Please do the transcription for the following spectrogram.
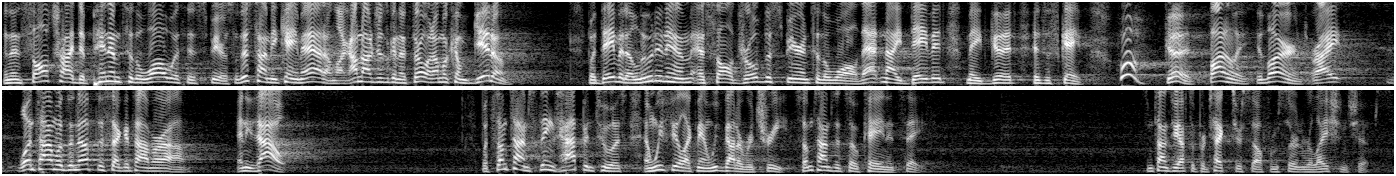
And then Saul tried to pin him to the wall with his spear. So this time he came at him, like, I'm not just going to throw it, I'm going to come get him. But David eluded him as Saul drove the spear into the wall. That night, David made good his escape. Whew, good. Finally, he learned, right? One time was enough the second time around, and he's out. But sometimes things happen to us and we feel like, man, we've got to retreat. Sometimes it's okay and it's safe. Sometimes you have to protect yourself from certain relationships.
